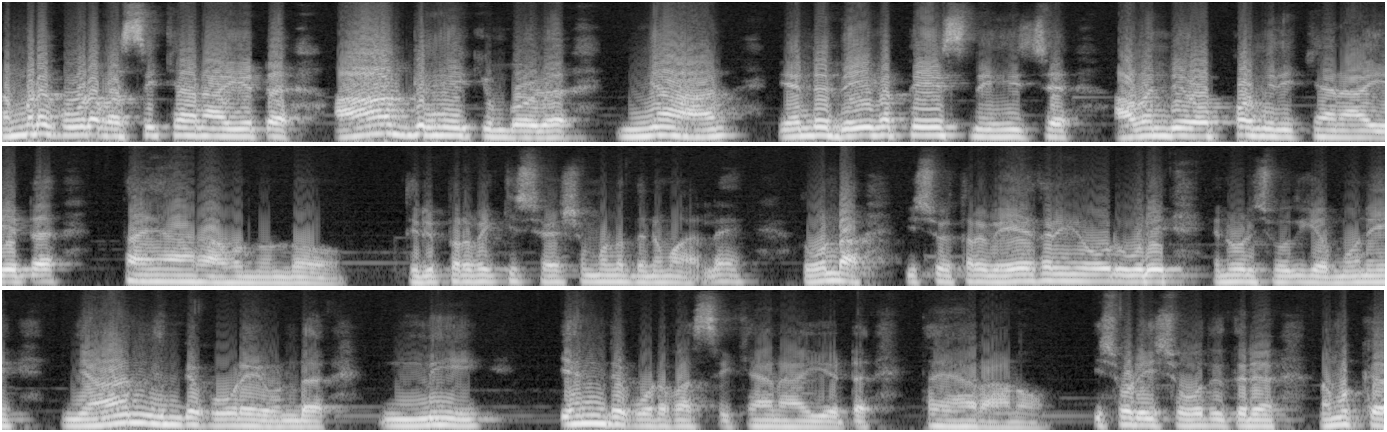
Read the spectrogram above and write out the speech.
നമ്മുടെ കൂടെ വസിക്കാനായിട്ട് ആഗ്രഹിക്കുമ്പോൾ ഞാൻ എന്റെ ദൈവത്തെ സ്നേഹിച്ച് അവന്റെ ഒപ്പം ഇരിക്കാനായിട്ട് തയ്യാറാവുന്നുണ്ടോ? തിരുപ്പിറവയ്ക്ക് ശേഷമുള്ള ദിനമാണ് അല്ലേ അതുകൊണ്ടാ ഈശോ ഇത്ര വേദനയോടുകൂടി എന്നോട് ചോദിക്കുക മോനെ ഞാൻ നിന്റെ കൂടെ ഉണ്ട് നീ എന്റെ കൂടെ വസിക്കാനായിട്ട് തയ്യാറാണോ? ഈശോയുടെ ഈ ചോദ്യത്തിന് നമുക്ക്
